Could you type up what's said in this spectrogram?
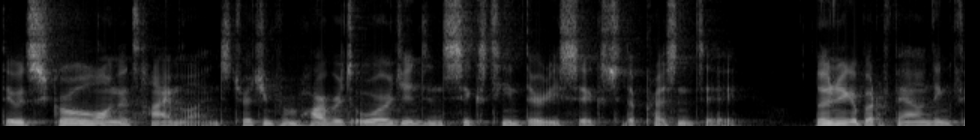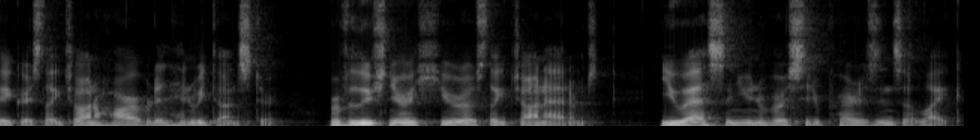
they would scroll along a timeline stretching from Harvard's origins in 1636 to the present day learning about founding figures like John Harvard and Henry Dunster, revolutionary heroes like John Adams, U.S. and university presidents alike,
